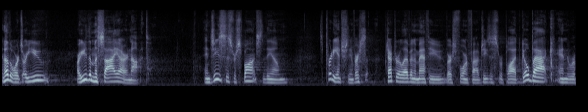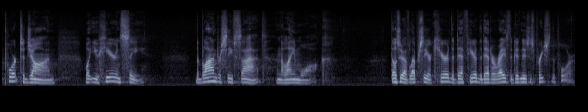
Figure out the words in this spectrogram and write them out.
In other words, are you, are you the Messiah or not? And Jesus' response to them is pretty interesting. Verse, chapter 11 of Matthew, verse 4 and 5, Jesus replied, Go back and report to John what you hear and see. The blind receive sight, and the lame walk. Those who have leprosy are cured, the deaf hear, the dead are raised, the good news is preached to the poor.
